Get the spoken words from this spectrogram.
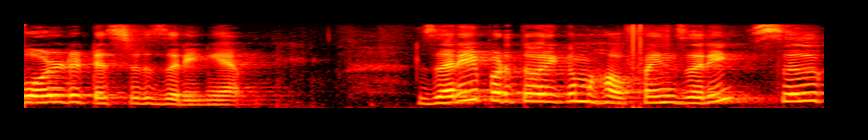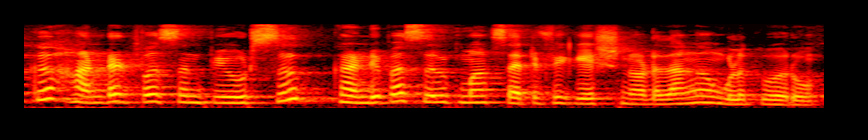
gold tested சரிங்க ஜரியை பொறுத்த வரைக்கும் ஹஃபைன் zari silk hundred percent pure silk கண்டிப்பாக சில்க் மார்க் சர்டிஃபிகேஷனோட தாங்க உங்களுக்கு வரும்.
